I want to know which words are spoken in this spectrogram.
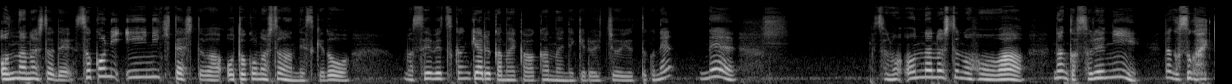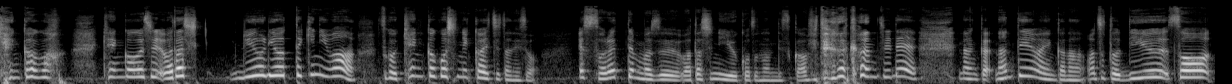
女の人で、そこに言いに来た人は男の人なんですけど、まあ、性別関係あるかないかわかんないんだけど、一応言っとくね。で、その女の人の方は、なんかそれに、なんかすごい喧嘩が、喧嘩がし、私リオリオ的には、すごい喧嘩越しに返してたんですよ。え、それってまず私に言うことなんですか？みたいな感じで、なんか、なんて言えばいいんかな？まあ、ちょっと理由、そう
